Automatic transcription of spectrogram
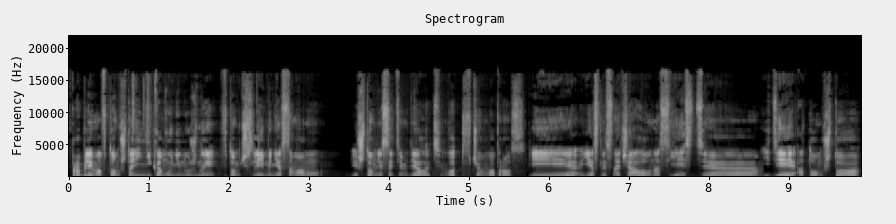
Проблема в том, что они никому не нужны, в том числе и мне самому. И что мне с этим делать? Вот в чем вопрос. И если сначала у нас есть э, идея о том, что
